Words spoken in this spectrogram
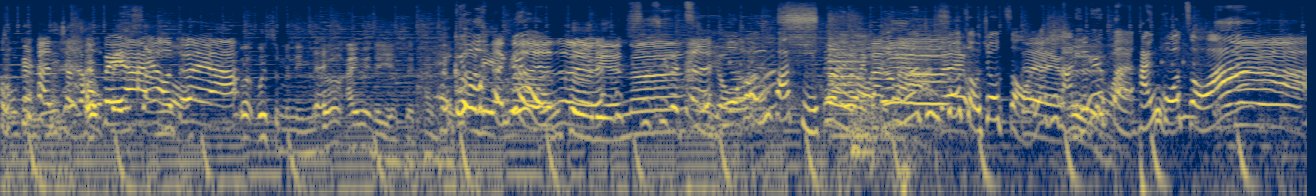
我感觉你讲的好悲哀哦，对啊。为为什么你们都用哀怨的眼神看？很可怜，很可怜，可怜呐，失去了自由，我无法体会。没办法，就是说走就走，要去哪里？日本、韩国走啊。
